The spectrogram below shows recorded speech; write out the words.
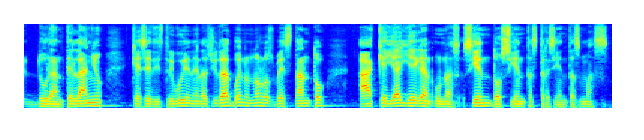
durante el año que se distribuyen en la ciudad, bueno, no los ves tanto a que ya llegan unas 100, 200, 300 más.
